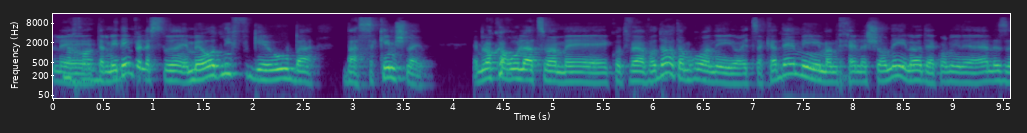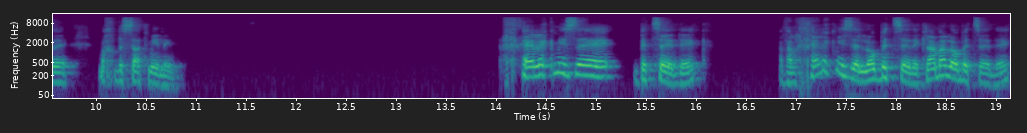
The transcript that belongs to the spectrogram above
נכון. לתלמידים ולסטודנטים, הם מאוד נפגעו ב- בעסקים שלהם. הם לא קראו לעצמם אה, כותבי עבודות, אמרו אני יועץ אקדמי, מנחה לשוני, לא יודע, כל מיני, היה לזה מכבסת מילים. חלק מזה בצדק, אבל חלק מזה לא בצדק. למה לא בצדק?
